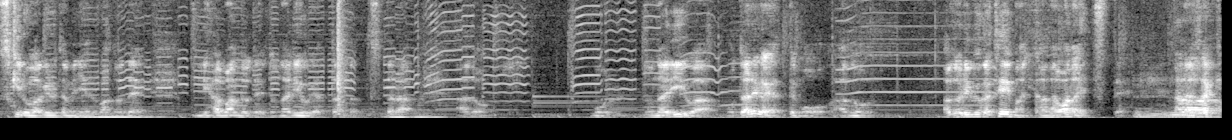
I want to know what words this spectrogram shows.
スキルを上げるためにやるバンドでリハバンドでドナリーをやったんだっつったらあのもうドナリーはもう誰がやってもあのアドリブがテーマにかなわないっつって、ん。だからさっき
